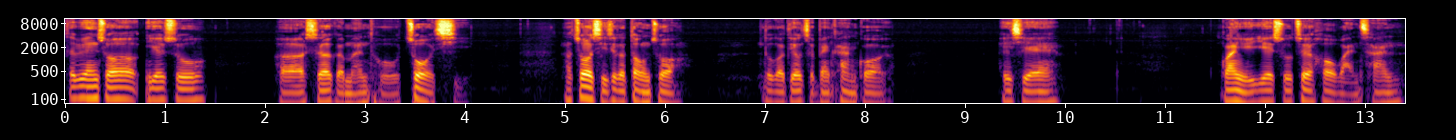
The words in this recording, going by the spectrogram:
这边说耶稣和十二个门徒坐席。那坐席这个动作，如果弟兄姊妹看过一些关于耶稣最后晚餐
